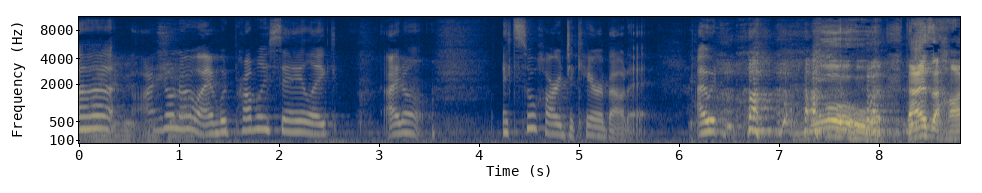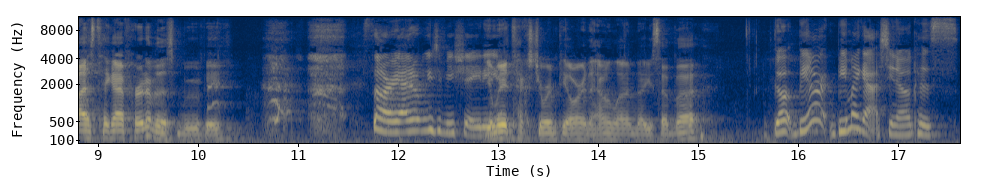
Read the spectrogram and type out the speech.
you Uh, give it your I don't know. I would probably say like I don't. It's so hard to care about it. I would. Whoa, that is the highest take I've heard of this movie. sorry, I don't mean to be shady. You want me to text Jordan Peele right now and let him know you said that? Go be our be my guest. You know, because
